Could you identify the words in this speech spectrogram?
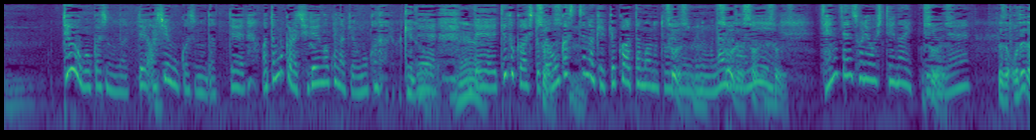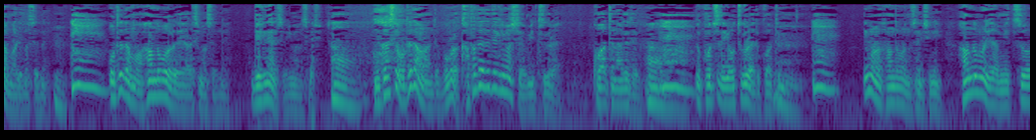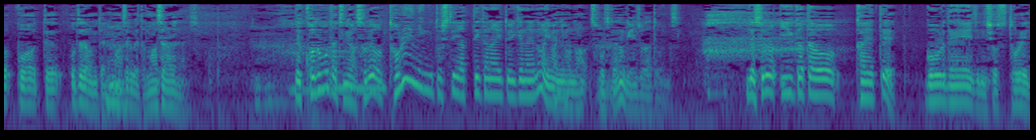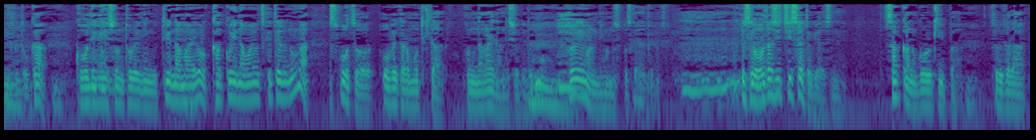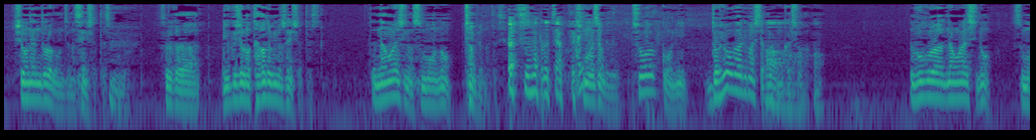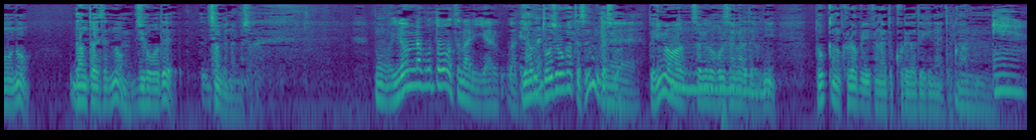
手を動かすのだって足を動かすのだって頭から指令が来なきゃ動かないわけで、ね、で手とか足とか動かすっていうのは結局頭のトレーニングにもなるのに全然それをしてないっていうね。そお手玉ありますよね、えー、お手玉はハンドボールでやらしますよね。できないですよ今の選手。昔お手玉なんて僕ら片手でできましたよ3つぐらい。こうやって投げてる。でこっちで4つぐらいでこうやって、えー、今のハンドボールの選手にハンドボールでは3つをこうやってお手玉みたいに回せるか回せられないんです。よ。で子供たちにはそれをトレーニングとしてやっていかないといけないのが今日本のスポーツ界の現状だと思います。でそれを言い方を変えてゴールデンエイジに処すトレーニングとか、コーディネーショントレーニングっていう名前をかっこいい名前を付けてるのがスポーツを欧米から持ってきたこの流れなんでしょうけども、それが今の日本のスポーツ界だと思います。ですが私小さい時はですねサッカーのゴールキーパー、それから少年ドラゴンズの選手だったです、うん、それから陸上の高跳びの選手だったです。名古屋市の相撲のチャンピオンだったです。相撲のチャンピオン。相撲のチャンピオン小学校に土俵がありましたから昔は。僕は名古屋市の相撲の団体戦の時報でチャンピオンになりました、もういろんなことをつまりやるわけですね。やる土壌があったですね昔は。えー、で今は先ほど堀さん言われたようにどっかのクラブへ行かないとこれができないとか、えー、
